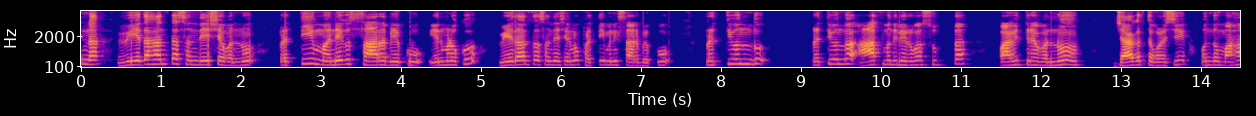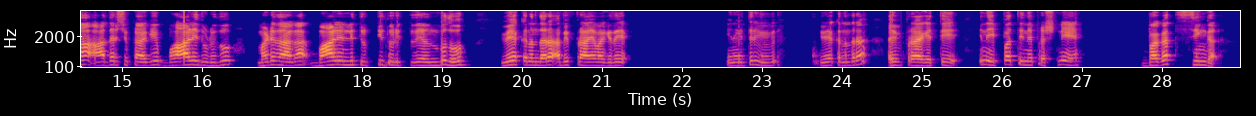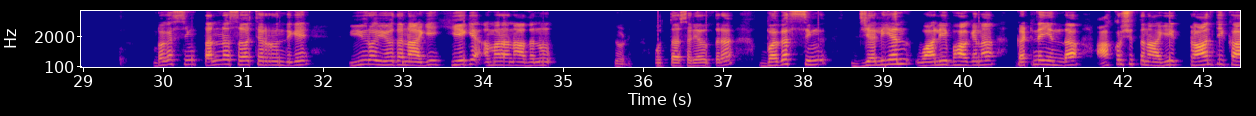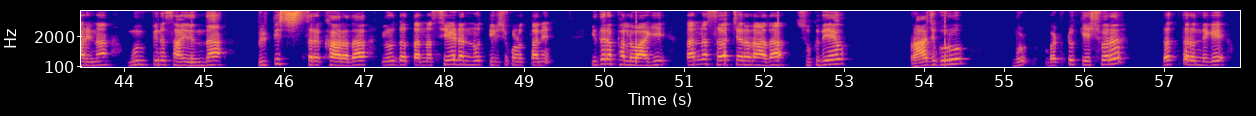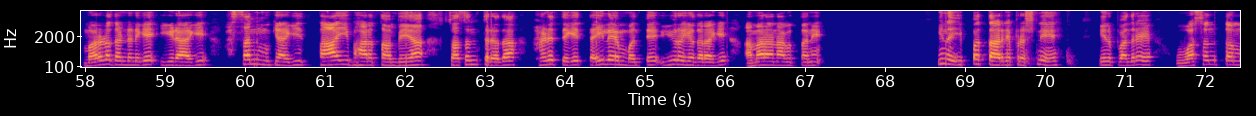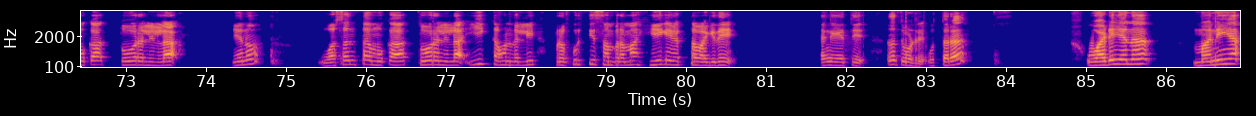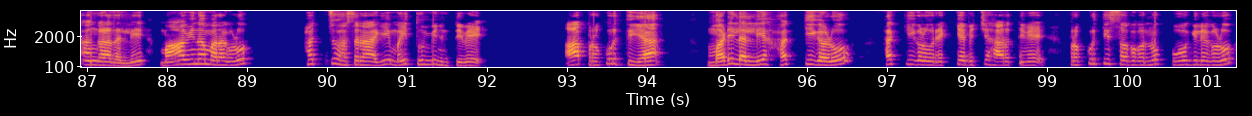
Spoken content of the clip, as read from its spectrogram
ಇನ್ನ ವೇದಾಂತ ಸಂದೇಶವನ್ನು ಪ್ರತಿ ಮನೆಗೂ ಸಾರಬೇಕು. ಏನ್ ಮಾಡಬೇಕು? ವೇದಾಂತ ಸಂದೇಶವನ್ನು ಪ್ರತಿ ಮನೆಗೆ ಸಾರಬೇಕು. ಪ್ರತಿಯೊಂದು ಪ್ರತಿಯೊಂದು ಆತ್ಮದಲ್ಲಿರುವ ಸುಪ್ತ ಪಾವಿತ್ರ್ಯವನ್ನು ಜಾಗೃತಗೊಳಿಸಿ ಒಂದು ಮಹಾ ಆದರ್ಶಕ್ಕಾಗಿ ಬಾಳಿ ದುಡಿದು ಮಡಿದಾಗ ಬಾಳಿನಲ್ಲಿ ತೃಪ್ತಿ ದೊರೆಯುತ್ತದೆ ಎಂಬುದು ವಿವೇಕಾನಂದರ ಅಭಿಪ್ರಾಯವಾಗಿದೆ. ಏನೈತ್ರಿ ವಿವೇ, ವಿವೇಕಾನಂದರ ಅಭಿಪ್ರಾಯ ಆಗೈತಿ. ಇನ್ನು ಇಪ್ಪತ್ತನೇ ಪ್ರಶ್ನೆ, ಭಗತ್ ಸಿಂಗ್. ಭಗತ್ ಸಿಂಗ್ ತನ್ನ ಸಹಚರರೊಂದಿಗೆ ವೀರ ಯೋಧನಾಗಿ ಹೇಗೆ ಅಮರನಾದನು? ನೋಡಿ. ಉತ್ತರ ಸರಿಯಾದ ಉತ್ತರ. ಭಗತ್ ಸಿಂಗ್ ಜಲಿಯನ್ ವಾಲಿಬಾಗಿನ ಘಟನೆಯಿಂದ ಆಕರ್ಷಿತನಾಗಿ ಕ್ರಾಂತಿಕಾರಿನ ಗುಂಪಿನ ಸಹಾಯದಿಂದ ಬ್ರಿಟಿಷ್ ಸರ್ಕಾರದ ವಿರುದ್ಧ ತನ್ನ ಸೇಡನ್ನು ತೀರಿಸಿಕೊಳ್ಳುತ್ತಾನೆ. ಇದರ ಫಲವಾಗಿ ತನ್ನ ಸಹಚರರಾದ ಸುಖದೇವ್, ರಾಜಗುರು ಬಟ್ಟುಕೇಶ್ವರ ದತ್ತರೊಂದಿಗೆ ಮರಣದಂಡನೆಗೆ ಈಡಾಗಿ ಹಸನ್ಮುಖಿಯಾಗಿ ತಾಯಿ ಭಾರತಾಂಬೆಯ ಸ್ವಾತಂತ್ರ್ಯದ ಹಣತೆಗೆ ತೈಲ ಎಂಬಂತೆ ವೀರ ಯೋಧರಾಗಿ ಅಮರನಾಗುತ್ತಾನೆ. ಇನ್ನು ಇಪ್ಪತ್ತಾರನೇ ಪ್ರಶ್ನೆ ಏನಪ್ಪಾ ಅಂದ್ರೆ ವಸಂತ ಮುಖ ತೋರಲಿಲ್ಲ. ಏನು? ವಸಂತ ಮುಖ ತೋರಲಿಲ್ಲ. ಈ ಕವನದಲ್ಲಿ ಪ್ರಕೃತಿ ಸಂಭ್ರಮ ಹೇಗೆ ವ್ಯಕ್ತವಾಗಿದೆ? ಹೆಂಗೈತಿ ಅಂತ ನೋಡ್ರಿ ಉತ್ತರ? ಒಡೆಯನ ಮನೆಯ ಅಂಗಳದಲ್ಲಿ ಮಾವಿನ ಮರಗಳು ಹಚ್ಚು ಹಸರಾಗಿ ಮೈ ತುಂಬಿ ನಿಂತಿವೆ. ಆ ಪ್ರಕೃತಿಯ ಮಡಿಲಲ್ಲಿ ಹಕ್ಕಿಗಳು ಹಕ್ಕಿಗಳು ರೆಕ್ಕೆ ಬಿಚ್ಚಿ ಹಾರುತ್ತಿವೆ. ಪ್ರಕೃತಿ ಸೊಬಗನ್ನು ಕೋಗಿಲೆಗಳು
